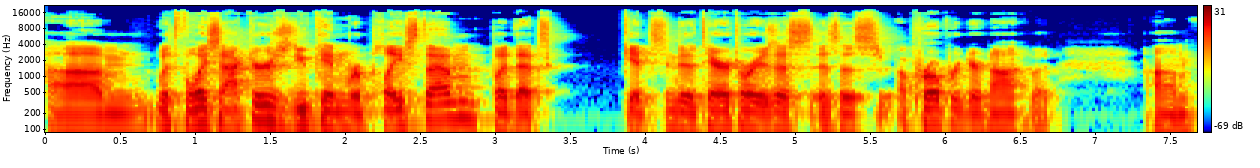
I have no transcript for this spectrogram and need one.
Um, with voice actors, you can replace them, but that's gets into the territory is this is this appropriate or not? But um,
